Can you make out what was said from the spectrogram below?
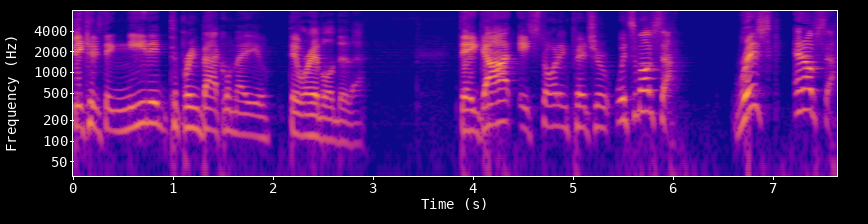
Because they needed to bring back LeMahieu. They were able to do that. They got a starting pitcher with some upside. Risk and upside.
